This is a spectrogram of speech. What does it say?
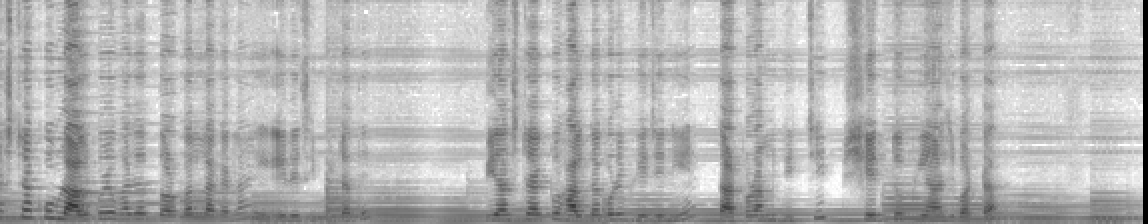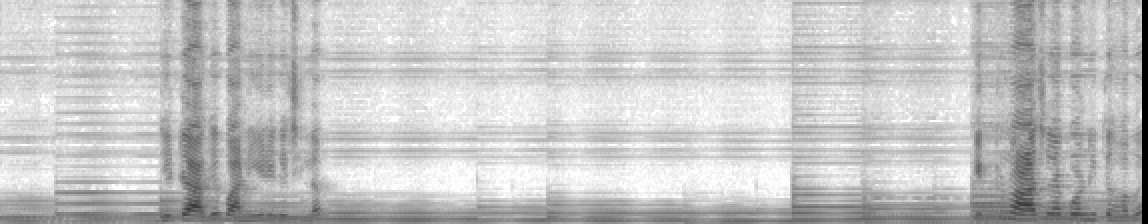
পেঁয়াজটা খুব লাল করে ভাজার দরকার লাগে না এই রেসিপিটাতে পেঁয়াজটা একটু হালকা করে ভেজে নিয়ে তারপর আমি দিচ্ছি সেদ্ধ পেঁয়াজ বাটা, যেটা আগে বানিয়ে রেখেছিলাম। একটু নাড়াচাড়া করে নিতে হবে।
